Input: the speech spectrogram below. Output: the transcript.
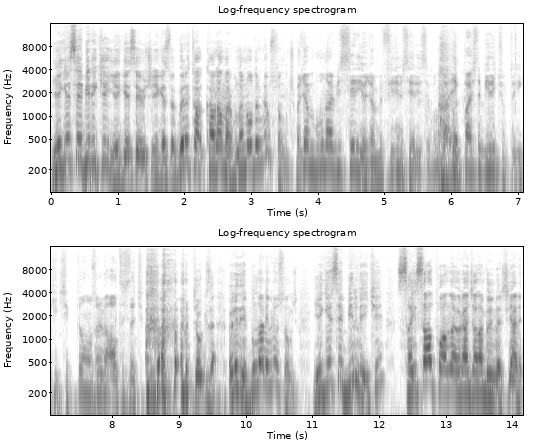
YGS 1-2, YGS 3, YGS 4 böyle ta- kavram var. Bunların ne olduğunu biliyor musun Tonguç? Hocam bunlar bir seri hocam. Bir film serisi bunlar. İlk başta biri çıktı, iki çıktı. Ondan sonra bir altısı da çıktı. Çok güzel. Öyle değil. Bunlar ne biliyor musun Tonguç? YGS 1 ve 2 sayısal puanla öğrenci alan bölümler için. Yani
